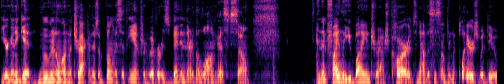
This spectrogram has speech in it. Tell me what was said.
you're gonna get moving along the track, and there's a bonus at the end for whoever has been in there the longest. So and then finally, you buy and trash cards. Now, this is something the players would do.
